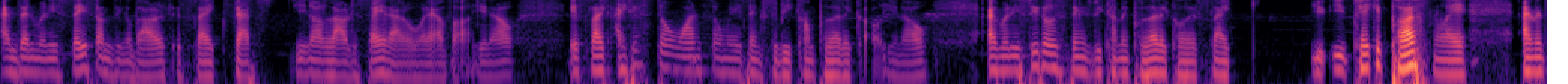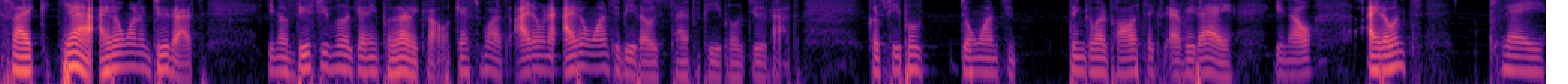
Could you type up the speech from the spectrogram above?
and then when you say something about it it's like that's you're not allowed to say that or whatever you know it's like i just don't want so many things to become political you know? And when you see those things becoming political it's like you, you take it personally and it's like yeah i don't want to do that. You know if these people are getting political guess what? I don't i don't want to be those type of people who do that because people don't want to think about politics every day you know? I don't play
